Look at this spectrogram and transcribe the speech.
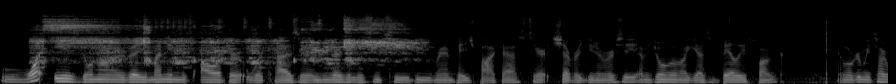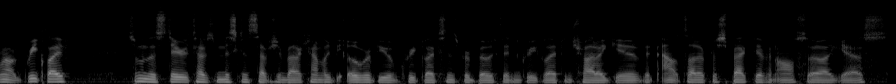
What is going on, everybody? My name is Oliver Wickheiser, and you guys are listening to the Rampage podcast here at Shepherd University. I'm joined by my guest Bailey Funk, and we're going to be talking about Greek life, some of the stereotypes, misconception about it, kind of like the overview of Greek life, since we're both in Greek life, and try to give an outsider perspective and also, I guess,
